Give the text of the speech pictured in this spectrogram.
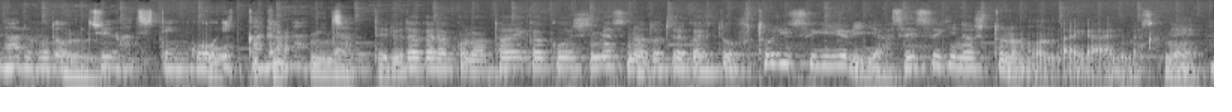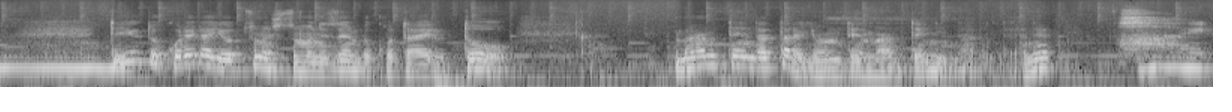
なるほど、うん。18.5以下になっちゃう。ってる。だからこの体格を示すのはどちらかというと太りすぎより痩せすぎの人の問題がありますね。っていうとこれら4つの質問に全部答えると満点だったら4点満点になるんだよね。はい。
